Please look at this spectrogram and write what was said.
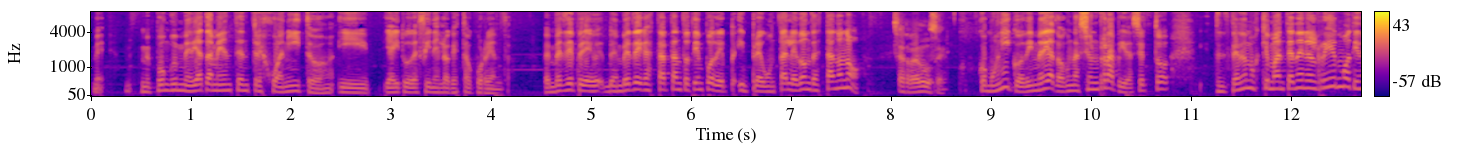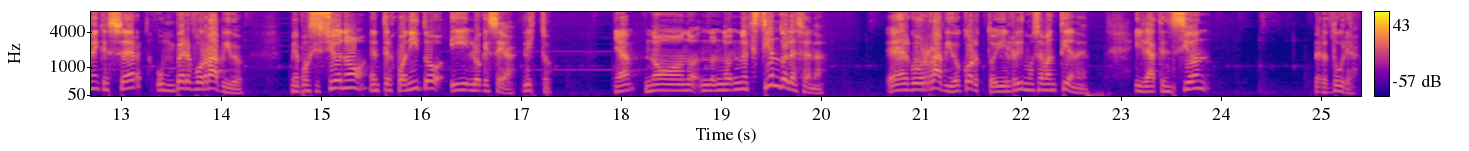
Me, pongo inmediatamente entre Juanito y ahí tú defines lo que está ocurriendo. En vez de, en vez de gastar tanto tiempo de, y preguntarle dónde está, no, no. Se reduce. Comunico de inmediato, una acción rápida, ¿cierto? Tenemos que mantener el ritmo, tiene que ser un verbo rápido. Me posiciono entre Juanito y lo que sea, listo. ¿Ya? No, no, no, no extiendo la escena. Es algo rápido, corto y el ritmo se mantiene. Y la atención perdura.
